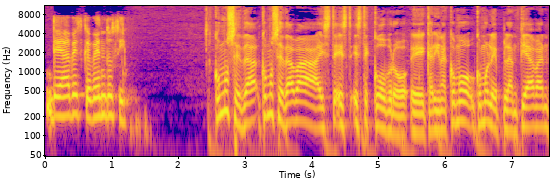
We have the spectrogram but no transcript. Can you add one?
de aves que vendo, sí. ¿Cómo se, da, cómo se daba este, este, este cobro, eh, Karina? ¿Cómo, ¿Cómo le planteaban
